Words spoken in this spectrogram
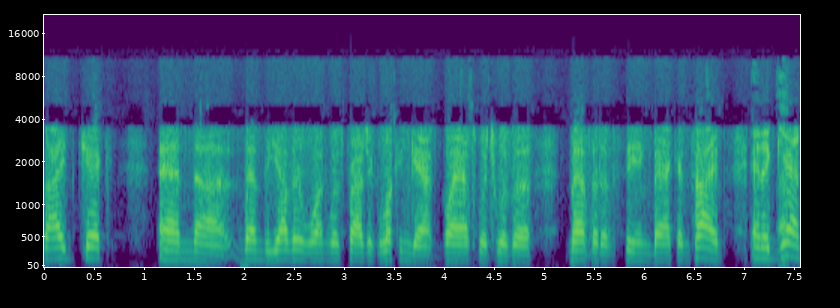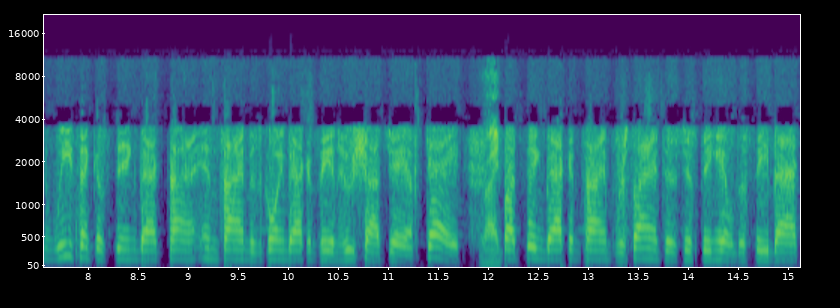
Sidekick and uh, then the other one was Project Looking at Glass, which was a method of seeing back in time. And again, we think of seeing back time in time as going back and seeing who shot JFK. Right. But seeing back in time for scientists, just being able to see back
